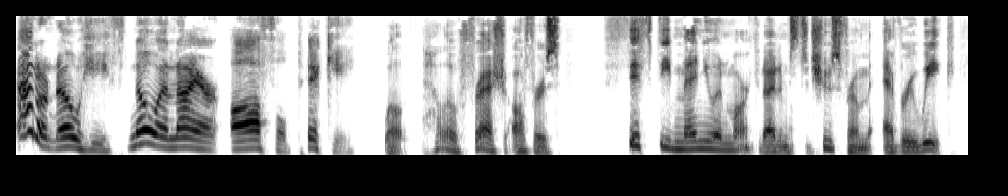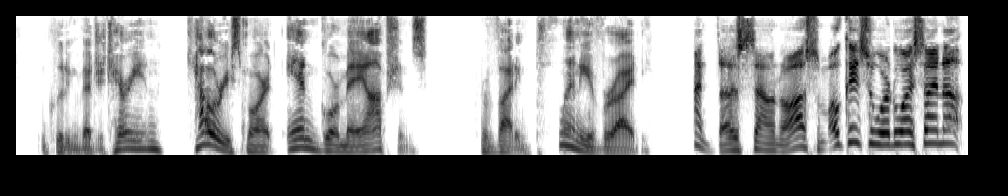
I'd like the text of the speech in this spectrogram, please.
I don't know, Heath. Noah and I are awful picky. Well, HelloFresh offers 50 menu and market items to choose from every week, including vegetarian, calorie smart, and gourmet options, providing plenty of variety. That does sound awesome. Okay, so where do I sign up?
